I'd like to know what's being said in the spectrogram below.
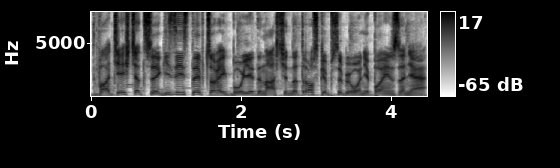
23 gizisty, wczoraj było 11, no troszkę przybyło, nie powiem, że nie.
